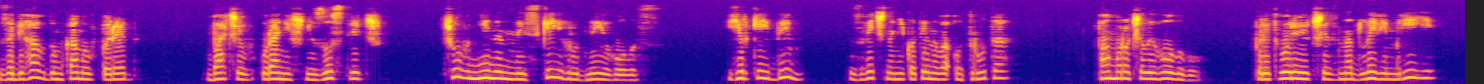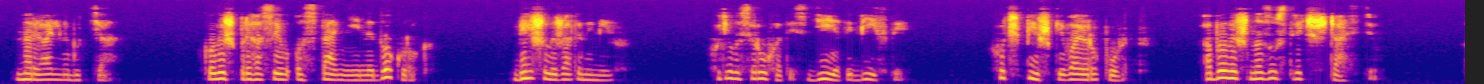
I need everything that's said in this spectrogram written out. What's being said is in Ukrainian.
забігав думками вперед, бачив уранішню зустріч, чув Нінин низький грудний голос. Гіркий дим, звична нікотинова отрута, паморочили голову, перетворюючи знадливі мрії на реальне буття. Коли ж пригасив останній недокурок, більше лежати не міг. Хотілося рухатись, діяти, бігти, хоч пішки в аеропорт, аби лиш назустріч щастю.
